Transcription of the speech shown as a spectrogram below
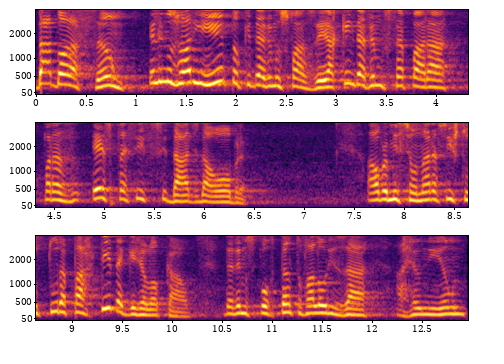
da adoração, ele nos orienta o que devemos fazer, a quem devemos separar para as especificidades da obra. A obra missionária se estrutura a partir da igreja local. Devemos, portanto, valorizar a reunião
